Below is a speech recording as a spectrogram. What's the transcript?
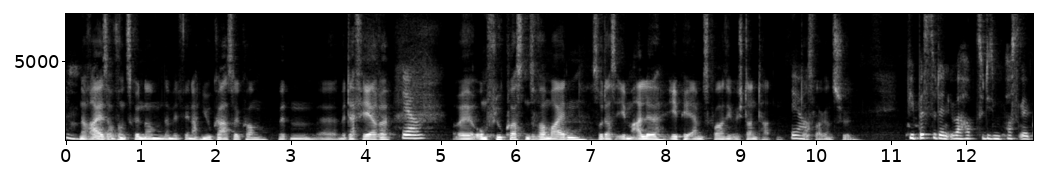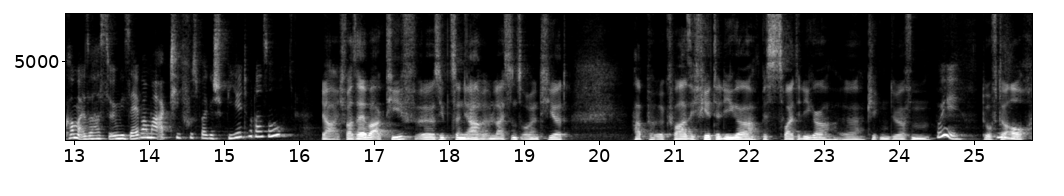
eine Reise auf uns genommen, damit wir nach Newcastle kommen mit, dem, äh, mit der Fähre, Ja, äh, um Flugkosten zu vermeiden, so dass eben alle EPMs quasi Bestand hatten. Ja. Das war ganz schön. Wie bist du denn überhaupt zu diesem Posten gekommen? Also hast du irgendwie selber mal aktiv Fußball gespielt oder so? Ja, ich war selber aktiv, äh, 17 Jahre im leistungsorientiert, habe äh, quasi vierte Liga bis zweite Liga äh, kicken dürfen, Hui. durfte Mhm. auch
